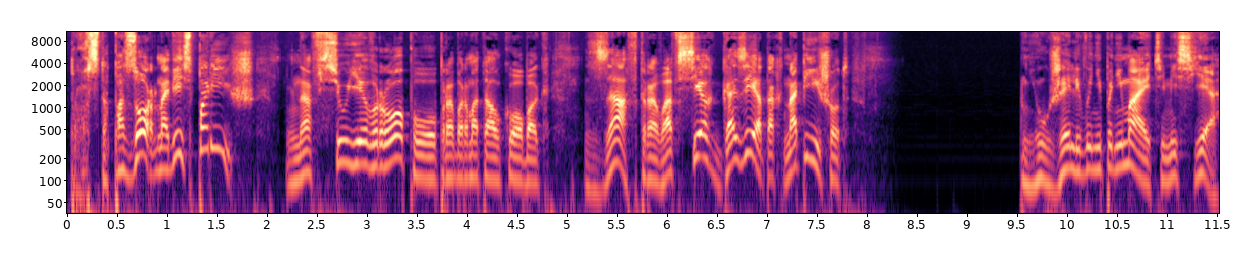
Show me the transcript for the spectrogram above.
Просто позор на весь Париж!» «На всю Европу», — пробормотал Кобок. «Завтра во всех газетах напишут». «Неужели вы не понимаете, месье,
